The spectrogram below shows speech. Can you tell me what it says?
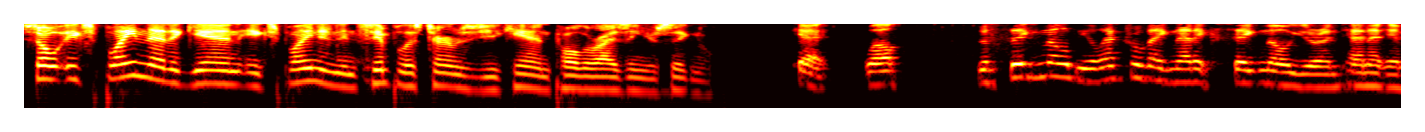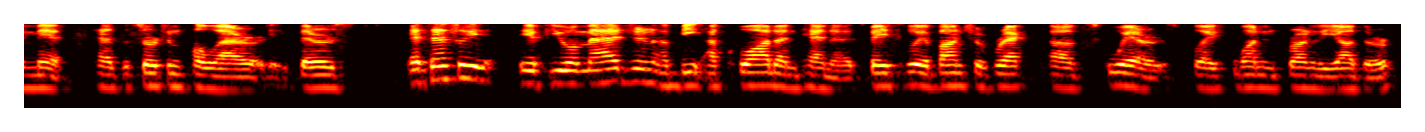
So explain that again. Explain it in simplest terms as you can. Polarizing your signal. Okay, well, the signal, the electromagnetic signal your antenna emits has a certain polarity. There's essentially, if you imagine a, a quad antenna, it's basically a bunch of rect- of squares placed one in front of the other.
